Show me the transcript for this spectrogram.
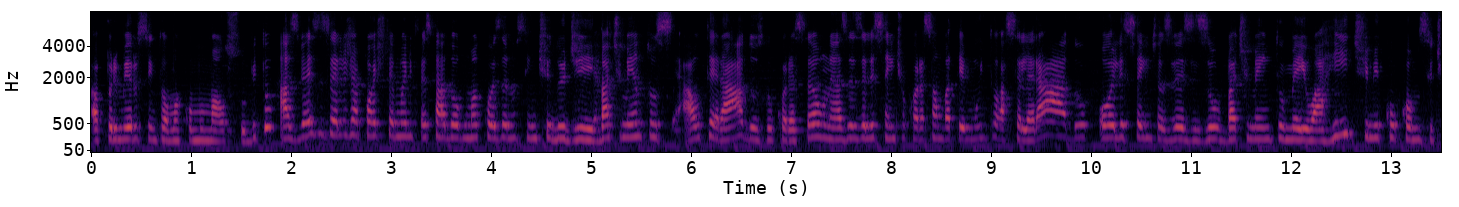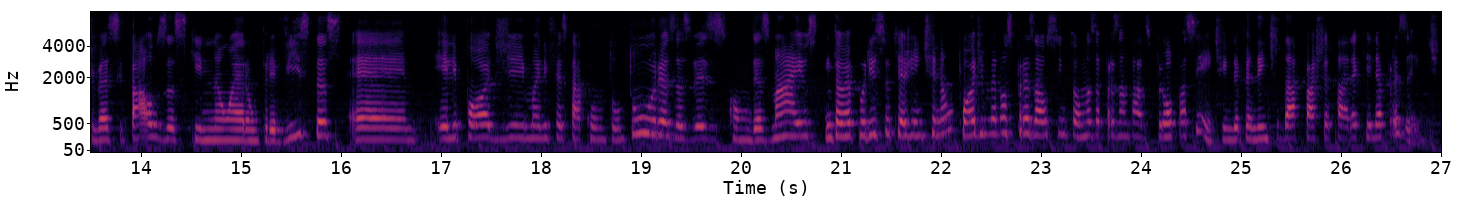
o primeiro sintoma como mal súbito. Às vezes, ele já pode ter manifestado alguma coisa no sentido de batimentos alterados do coração, né? Às vezes ele sente coração bater muito acelerado, ou ele sente às vezes o batimento meio arrítmico, como se tivesse pausas que não eram previstas. É, ele pode manifestar com tonturas, às vezes com desmaios. Então é por isso que a gente não pode menosprezar os sintomas apresentados pelo paciente, independente da faixa etária que ele apresente.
